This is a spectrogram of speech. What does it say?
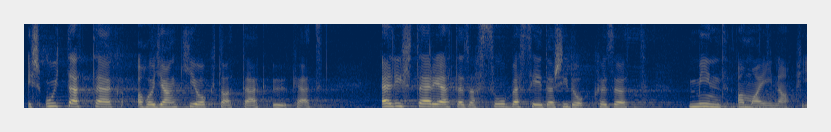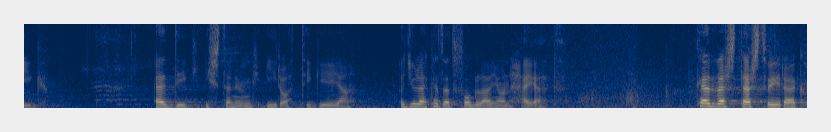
és úgy tettek, ahogyan kioktatták őket. El is terjedt ez a szóbeszéd a zsidók között, mind a mai napig. Eddig Istenünk írott igéje. A gyülekezet foglaljon helyet. Kedves testvérek!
